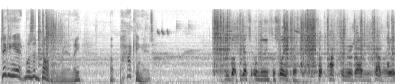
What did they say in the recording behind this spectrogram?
Digging it was a doddle, really, but packing it, You've got to get it underneath the sleeper. You've got to pack it under as hard as you can, really.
